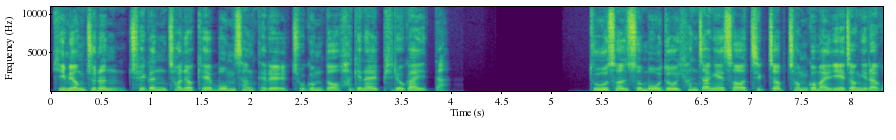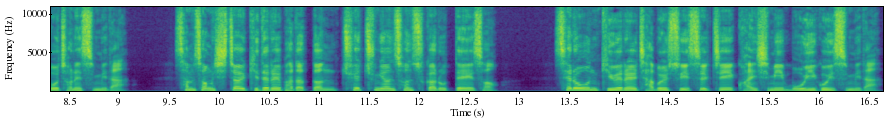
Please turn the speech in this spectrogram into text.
김영준은 최근 저녁의 몸 상태를 조금 더 확인할 필요가 있다. 두 선수 모두 현장에서 직접 점검할 예정이라고 전했습니다. 삼성 시절 기대를 받았던 최충현 선수가 롯데에서 새로운 기회를 잡을 수 있을지 관심이 모이고 있습니다.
